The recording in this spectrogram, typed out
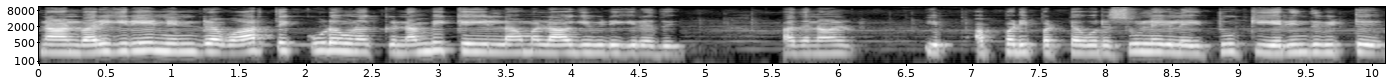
நான் வருகிறேன் என்ற வார்த்தை கூட உனக்கு நம்பிக்கை இல்லாமல் ஆகிவிடுகிறது. அதனால் இப் அப்படிப்பட்ட ஒரு சூழ்நிலையை தூக்கி எறிந்துவிட்டு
